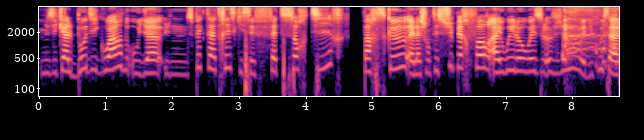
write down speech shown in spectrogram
musicale Bodyguard, où il y a une spectatrice qui s'est faite sortir parce que elle a chanté super fort I Will Always Love You et du coup ça a,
